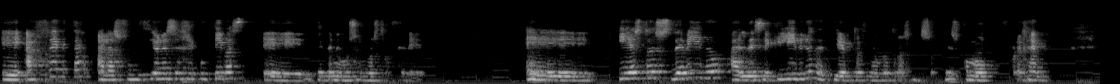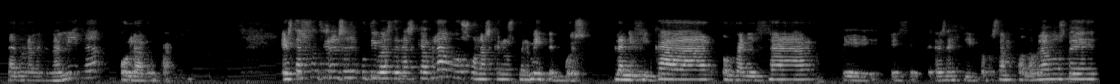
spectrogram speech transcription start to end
eh, afecta a las funciones ejecutivas que tenemos en nuestro cerebro. y esto es debido al desequilibrio de ciertos neurotransmisores, como por ejemplo la noradrenalina o la dopamina. Estas funciones ejecutivas de las que hablamos son las que nos permiten pues, planificar, organizar, eh, etc. Es decir, cuando hablamos de,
